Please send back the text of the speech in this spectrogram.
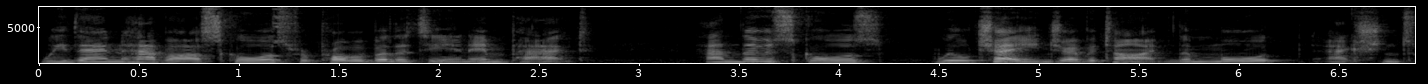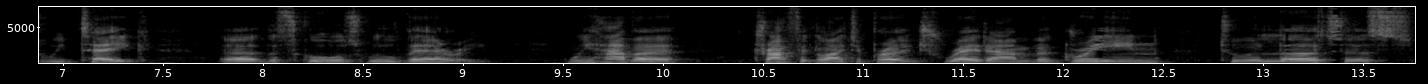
We then have our scores for probability and impact, and those scores will change over time. The more actions we take, uh, the scores will vary. We have a traffic light approach, red, amber, green, to alert us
